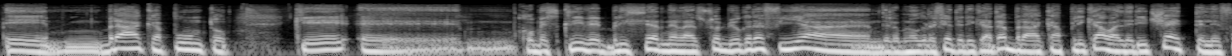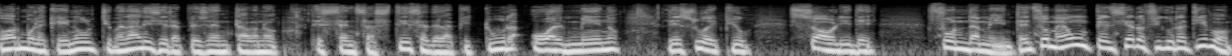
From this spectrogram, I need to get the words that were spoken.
E Braque appunto che eh, come scrive Blissier nella sua biografia della monografia dedicata a Braque applicava le ricette le formule che in ultima analisi rappresentavano l'essenza stessa della pittura o almeno le sue più solide fondamenta. Insomma, è un pensiero figurativo,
